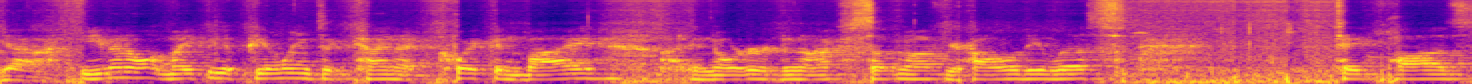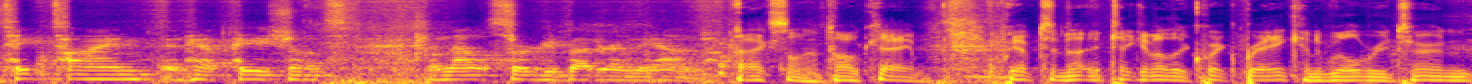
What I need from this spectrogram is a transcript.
Yeah, even though it might be appealing to kind of quick and buy uh, in order to knock something off your holiday list, take pause, take time, and have patience, and that'll serve you better in the end. Excellent. Okay. We have to take another quick break and we'll return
